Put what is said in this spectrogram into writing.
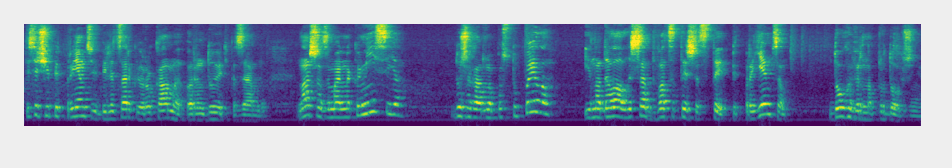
Тисячі підприємців біля церкви роками орендують землю. Наша земельна комісія дуже гарно поступила і надала лише 26 підприємцям договір на продовження.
